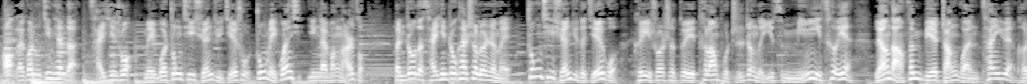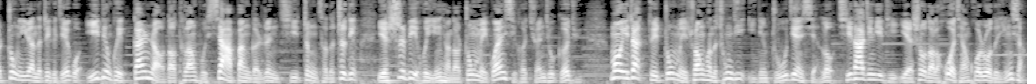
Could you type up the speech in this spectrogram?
好，来关注今天的财新说：美国中期选举结束，中美关系应该往哪儿走？本周的财新周刊社论认为，中期选举的结果可以说是对特朗普执政的一次民意测验。两党分别掌管参议院和众议院的这个结果，一定会干扰到特朗普下半个任期政策的制定，也势必会影响到中美关系和全球格局。贸易战对中美双方的冲击已经逐渐显露，其他经济体也受到了或强或弱的影响，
